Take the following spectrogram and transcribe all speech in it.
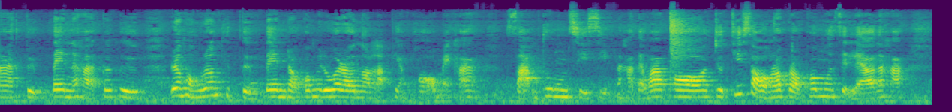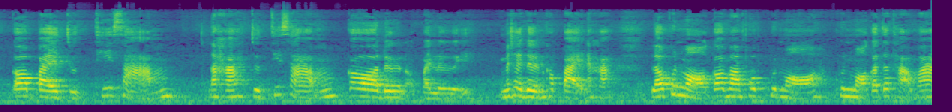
มากๆ ตื่นเต้นนะคะ ก็คือเรื่องของเรื่องคือตื่นเต้น เราก็ไม่รู้ว่าเรานอนหลับเพียงพอไหมคะสามทุ่มสี่สิบนะคะ แต่ว่าพอจุดที่สองเรากรอกข้อมูลเสร็จแล้วนะคะ ก็ไปจุดที่สามนะคะ จุดที่สามก็เดินออกไปเลย ไม่ใช่เดินเข้าไปนะคะ แล้วคุณหมอก็มาพบคุณหมอ คุณหมอก็จะถามว่า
